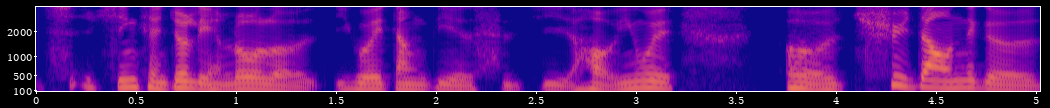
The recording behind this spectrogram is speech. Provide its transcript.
行前就联络了一位当地的司机，然后因为。呃，去到那个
